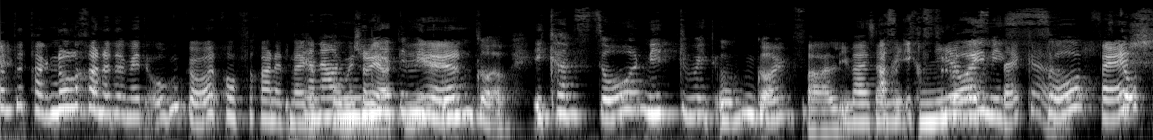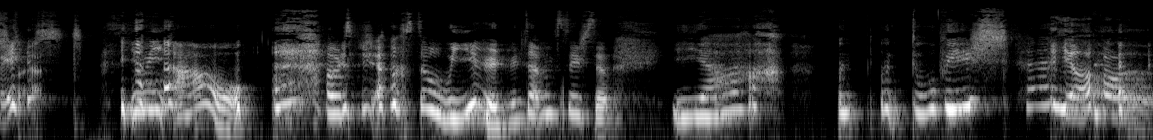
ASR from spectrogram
Und ich kann null damit umgehen. Ich hoffe, ich kann nicht mega komisch reagieren. Ich kann so nicht damit umgehen im Fall. Ich weiss also, ich freue mich sagen. so fest. So fest. ich mich auch. Aber es ist auch so weird, weil es ist so, ja, und, und du bist? ja, voll.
